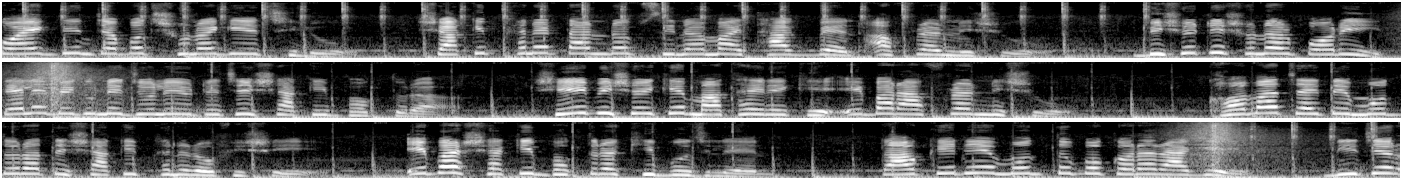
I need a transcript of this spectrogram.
কয়েকদিন যাবৎ শোনা গিয়েছিল, শাকিব খানের তাণ্ডব সিনেমায় থাকবেন আফরান নিশু। বিষয়টি শোনার পরই তেলে বেগুনে জ্বলে উঠেছে শাকিব ভক্তরা। সেই বিষয়কে মাথায় রেখে এবার আফরান নিশু। ক্ষমা চাইতে মধ্যরাতে শাকিব খানের অফিসে। এবার শাকিব ভক্তরা কি বুঝলেন? কাউকে নিয়ে মন্তব্য করার আগে নিজের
